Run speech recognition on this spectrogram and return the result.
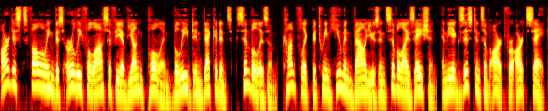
Artists following this early philosophy of young Poland believed in decadence, symbolism, conflict between human values and civilization, and the existence of art for art's sake.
